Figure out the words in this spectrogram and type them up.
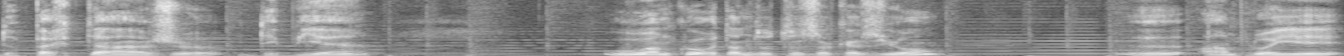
de partage des biens, ou encore dans d'autres occasions, euh, employer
